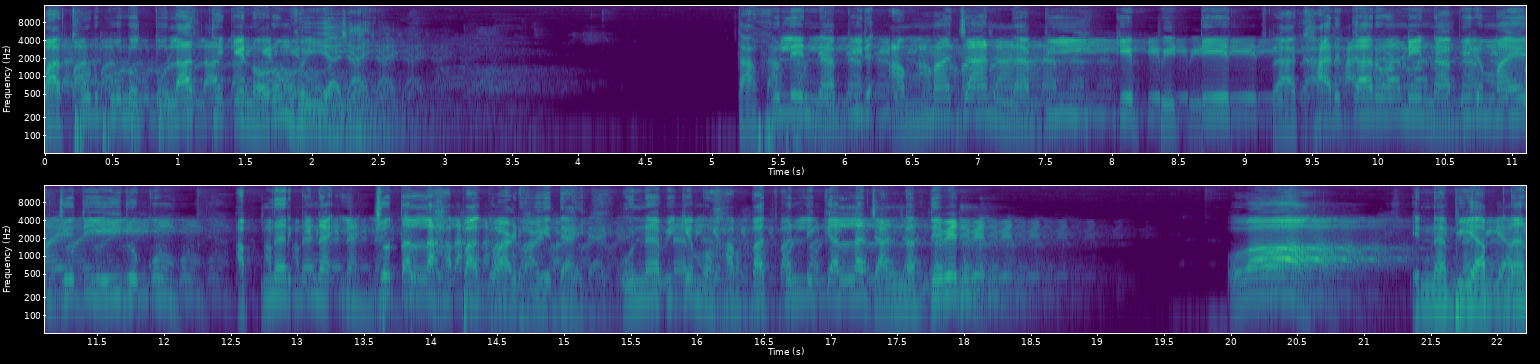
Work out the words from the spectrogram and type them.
পাথরগুলো তোলার থেকে নরম হইয়া যায়। তাহলে নাবির আম্মা যান নাবিকে পেটে রাখার কারণে নাবির মায়ের যদি এই রকম আপনার কিনা ইজ্জত আল্লাহ হাপা বাড়িয়ে দেয়। ও নাবিকে মোহাব্বাত করলে কি আল্লাহ জান্নাত দেবেন? ও বাবা। এ নবী আপনার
